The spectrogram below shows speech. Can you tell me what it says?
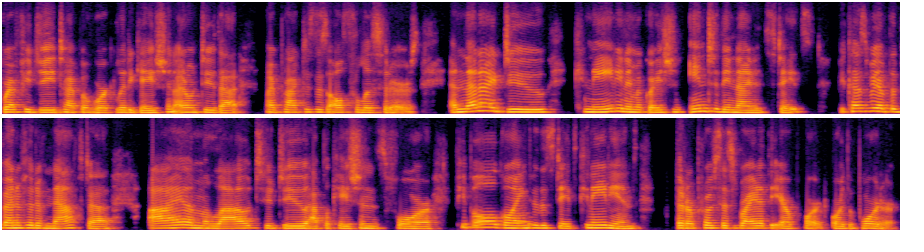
refugee type of work, litigation. I don't do that. My practice is all solicitors. And then I do Canadian immigration into the United States. Because we have the benefit of NAFTA, I am allowed to do applications for people going to the States, Canadians that are processed right at the airport or the border.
